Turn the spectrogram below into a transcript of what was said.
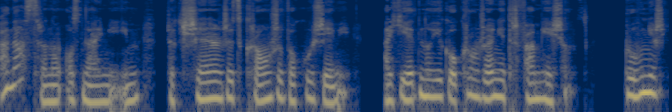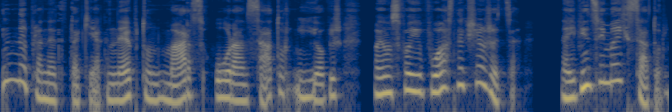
Pan astronom oznajmi im, że księżyc krąży wokół Ziemi, a jedno jego okrążenie trwa miesiąc. Również inne planety, takie jak Neptun, Mars, Uran, Saturn i Jowisz, mają swoje własne księżyce. Najwięcej ma ich Saturn,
